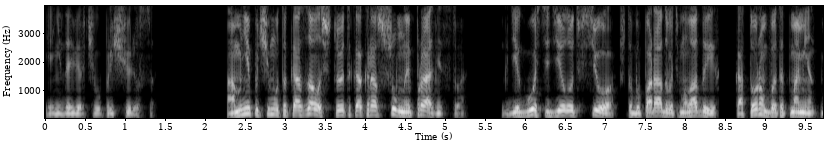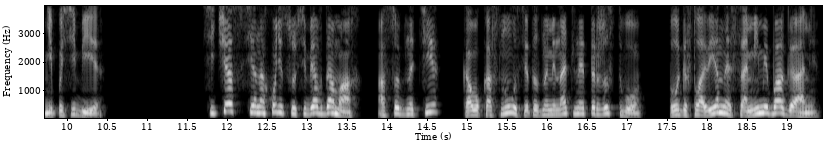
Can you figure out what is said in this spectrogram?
Я недоверчиво прищурился. А мне почему-то казалось, что это как раз шумное празднество, где гости делают все, чтобы порадовать молодых, которым в этот момент не по себе. Сейчас все находятся у себя в домах, особенно те, кого коснулось это знаменательное торжество, благословенное самими богами.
